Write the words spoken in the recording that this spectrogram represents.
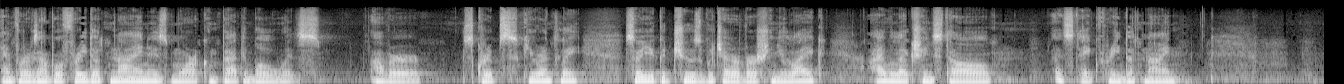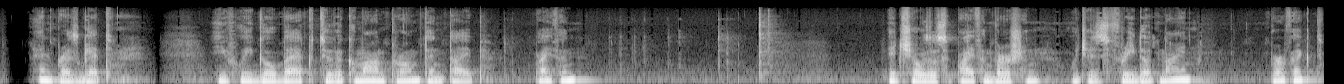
And for example, 3.9 is more compatible with other scripts currently, so you could choose whichever version you like. I will actually install, let's take 3.9 and press get. If we go back to the command prompt and type Python, it shows us a Python version which is 3.9. Perfect.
